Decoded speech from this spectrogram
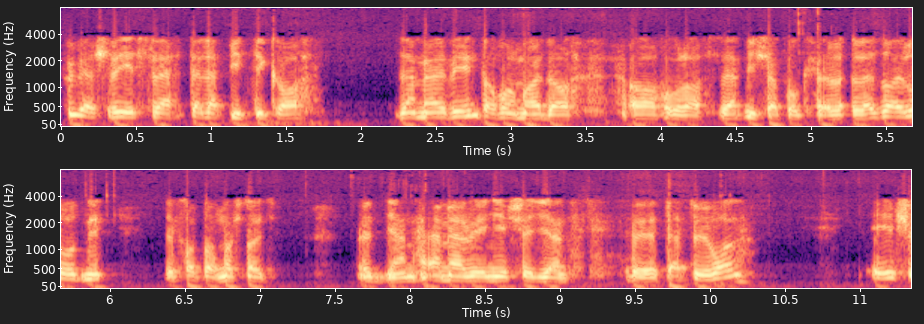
füves részre telepítik a az emelvényt, ahol majd a, ahol a mise fog lezajlódni. Ez hatalmas nagy egy ilyen emelvény és egy ilyen tető van. És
